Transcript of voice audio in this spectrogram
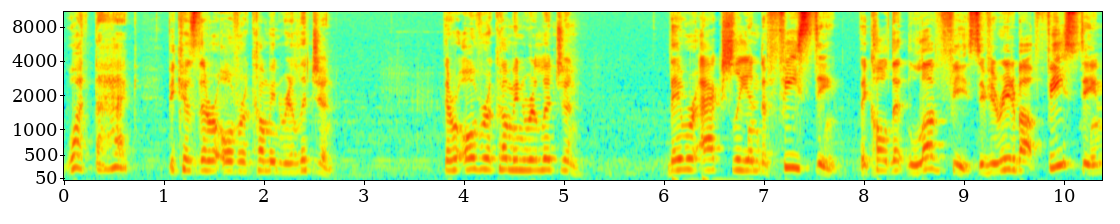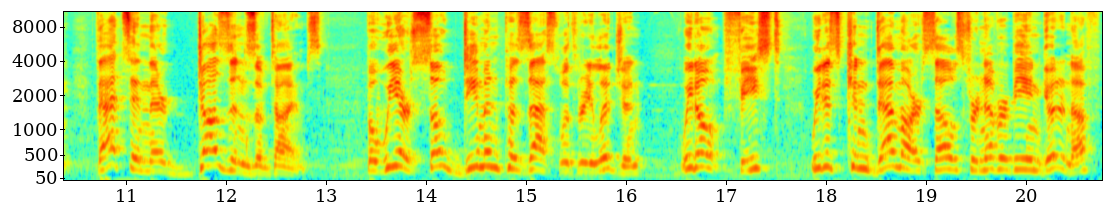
What the heck? Because they were overcoming religion. They were overcoming religion. They were actually into feasting. They called it love feast. If you read about feasting, that's in there dozens of times. But we are so demon possessed with religion, we don't feast, we just condemn ourselves for never being good enough.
